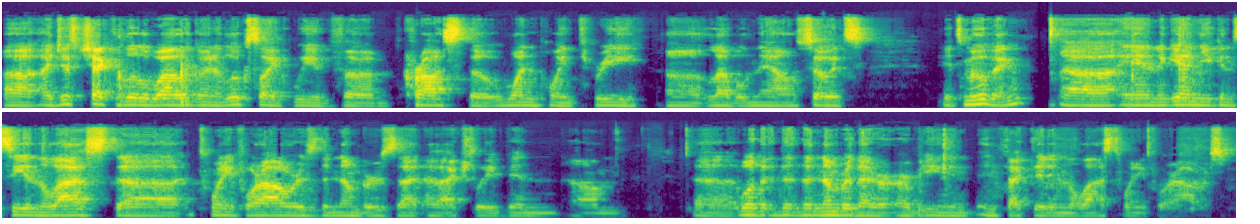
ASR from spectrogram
Uh, I just checked a little while ago, and it looks like we've um, crossed the 1.3 uh, level now. So it's it's moving. Uh, and again, you can see in the last uh, 24 hours the numbers that have actually been, um, well, the, the, the, number that are, are, being infected in the last 24 hours.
